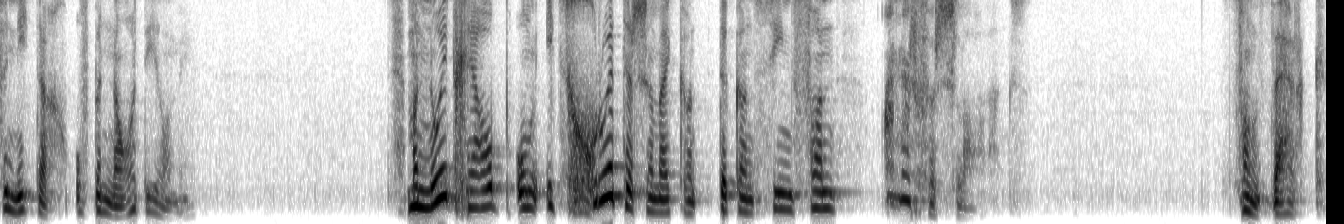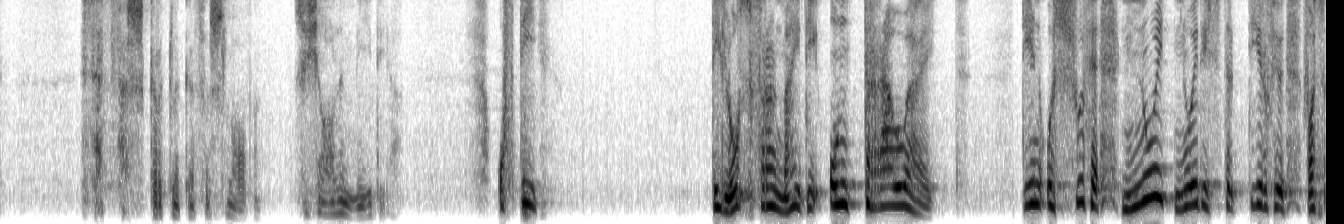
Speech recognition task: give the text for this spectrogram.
vernietig of benadeel nie. Maar nooit help om iets groters in my kan te kan sien van ander verslawings. Van werk is 'n verskriklike verslawing. Sosiale media. Of die die losvrou in my, die ontrouheid teenoor soveel nooit nooit die struktuur vir was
